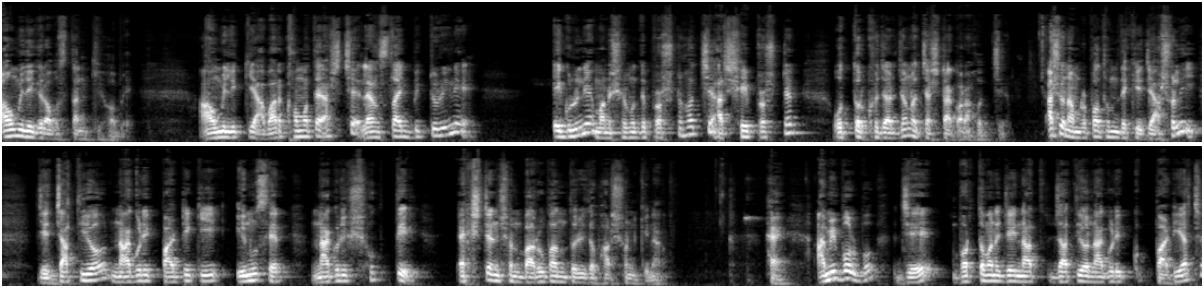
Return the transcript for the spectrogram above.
আওয়ামী লীগের অবস্থান কি হবে? আওয়ামী লীগ কি আবার ক্ষমতায় আসছে ল্যান্ডস্লাইড ভিক্টোরি নিয়ে? এগুলো নিয়ে মানুষের মধ্যে প্রশ্ন হচ্ছে, আর সেই প্রশ্নের উত্তর খোঁজার জন্য চেষ্টা করা হচ্ছে। আসুন আমরা প্রথম দেখি যে আসলেই যে জাতীয় নাগরিক পার্টি কি ইনুসের নাগরিক শক্তির এক্সটেনশন বা রূপান্তরিত ভার্সন কিনা? হ্যাঁ আমি বলব যে বর্তমানে যে জাতীয় নাগরিক পার্টি আছে,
